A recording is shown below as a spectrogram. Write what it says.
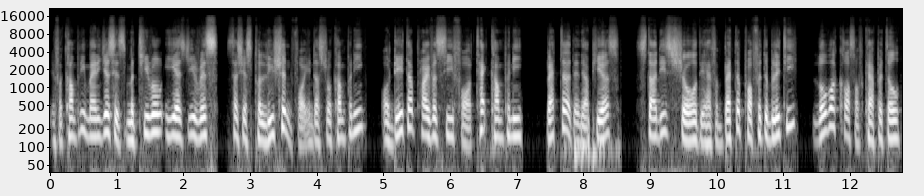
If a company manages its material ESG risks, such as pollution for an industrial company or data privacy for a tech company, better than their peers, studies show they have a better profitability, lower cost of capital,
